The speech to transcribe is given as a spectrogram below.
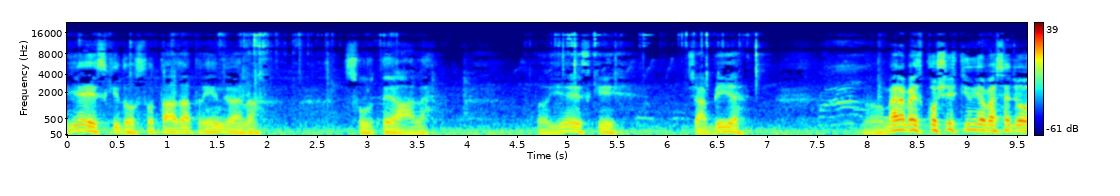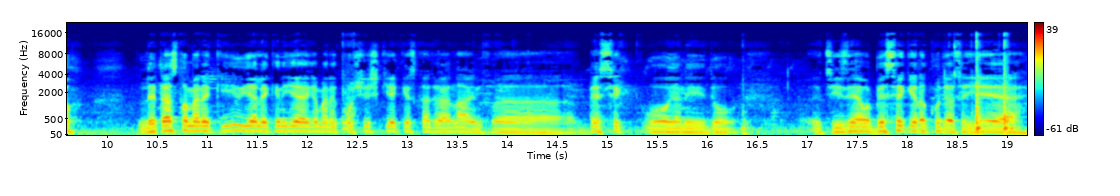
ये इसकी दोस्तों, ताज़ा तरीन जो है ना, सूरत हाल है। तो ये इसकी चाबी है। तो मैंने बस कोशिश की हुई है, वैसे जो लेटेस्ट तो मैंने की हुई है लेकिन ये है कि मैंने कोशिश की है कि इसका जो है ना बेसिक वो यानी जो चीज़ें हैं वो बेसिक ही रखूँ जैसे ये है।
